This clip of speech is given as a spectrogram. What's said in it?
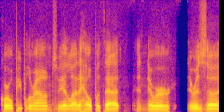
coral people around, so we had a lot of help with that. And there were there was uh,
